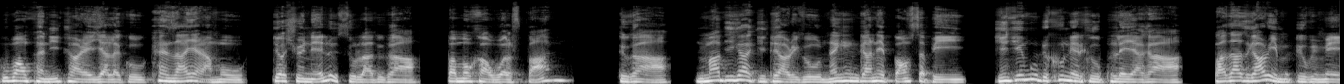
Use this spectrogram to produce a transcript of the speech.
ပူးပေါင်းဖန်တီးထားတဲ့ရလဒ်ကိုခန်းစားရတာမို့ပျော်ရွှင်တယ်လို့ဆိုလာသူကပမောက္ခ Wolf ပါသူကမြန်မာပြည်ကဂီတတွေကိုနိုင်ငံတကာနဲ့ပေါင်းစပ်ပြီးယဉ်ကျေးမှုတစ်ခုနဲ့တစ်ခုဖလှယ်ရာကဘာသာစကားတွေမတူပေမဲ့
